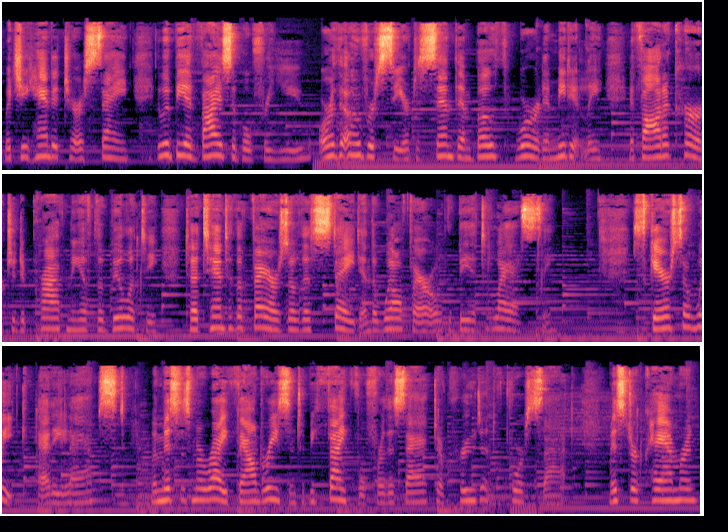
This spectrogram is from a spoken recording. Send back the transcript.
which he handed to her, saying, It would be advisable for you or the overseer to send them both word immediately if aught occur to deprive me of the ability to attend to the affairs of the state and the welfare of the Beat Lassie. Scarce a week had elapsed when Mrs. Murray found reason to be thankful for this act of prudent foresight. Mr. Cameron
